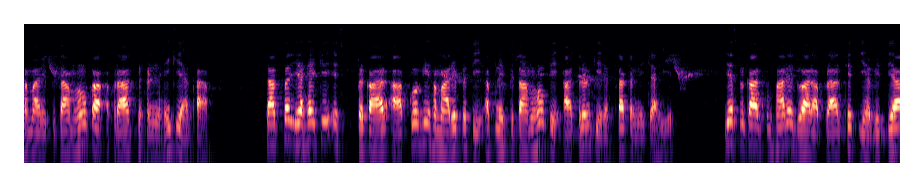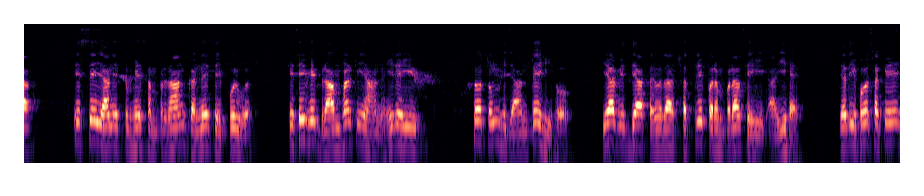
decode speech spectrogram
हमारे पितामहों का अपराध ग्रहण नहीं किया था, तात्पर्य यह है कि इस प्रकार आपको भी हमारे प्रति अपने पितामहों के आचरण की रक्षा करनी चाहिए। जिस प्रकार तुम्हारे द्वारा प्रार्थित यह विद्या, इससे यानी तुम्हें संप्रदान करने से पूर्व किसी भी ब्राह्मण के यहाँ नहीं रही, सो तुम भी जानते ही हो। यह विद्या सर्वदा क्षत्रिय परंपरा से ही आई है। यदि हो सके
